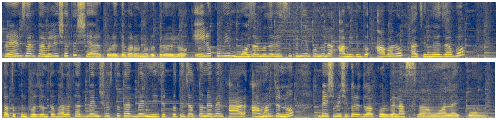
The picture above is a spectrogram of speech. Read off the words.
ফ্রেন্ডস আর ফ্যামিলির সাথে শেয়ার করে দেবার অনুরোধ রইল। এইরকমই মজার মজার রেসিপি নিয়ে বন্ধুরা আমি কিন্তু আবারও হাজির হয়ে যাব। ততক্ষণ পর্যন্ত ভালো থাকবেন, সুস্থ থাকবেন, নিজের প্রতি যত্ন নেবেন আর আমার জন্য বেশি বেশি করে দোয়া করবেন। আসসালামু আলাইকুম। 여러분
